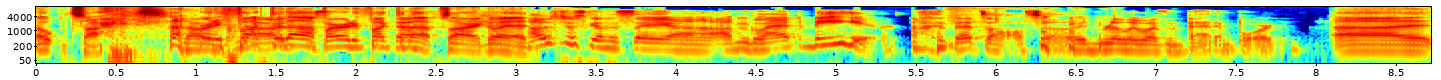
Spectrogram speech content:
oh, sorry. I already no, fucked it up. just- I already fucked it up. Sorry. Go ahead. I was just gonna say uh, I'm glad to be here. That's all. So it really wasn't that important. Uh,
